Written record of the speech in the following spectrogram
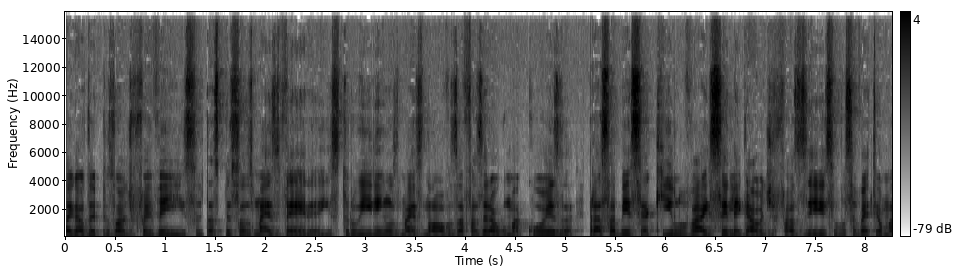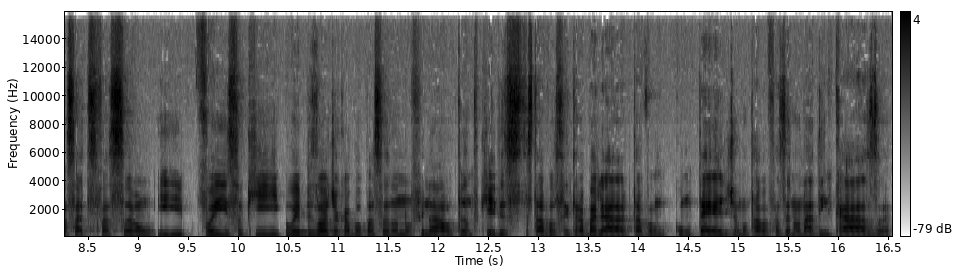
O legal do episódio foi ver isso, das pessoas mais velhas instruírem os mais novos a fazer alguma coisa para saber se aquilo vai ser legal de fazer, se você vai ter uma satisfação. E foi isso que o episódio acabou passando no final, tanto que eles estavam sem trabalhar, estavam com tédio, não estavam fazendo nada em casa.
